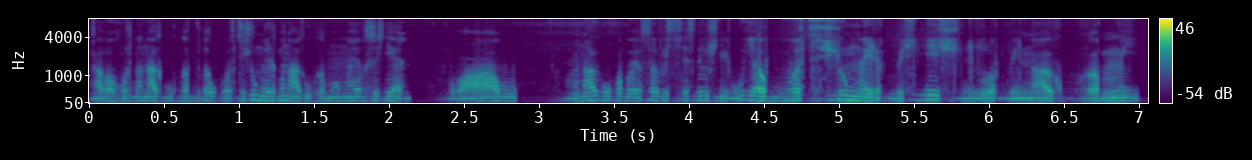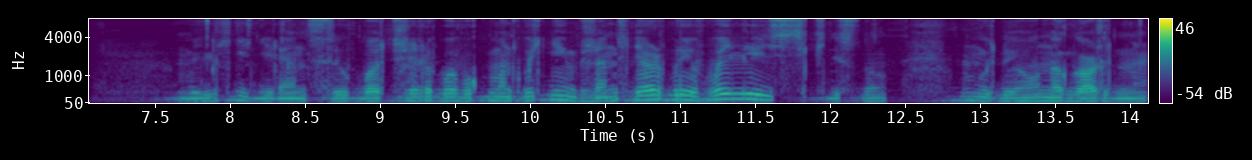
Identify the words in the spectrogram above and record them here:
ава курдан агуга бдо кортишум мына агуга мумай всетен вау мына агуга байсабы сестышли уя вот шумер бештиш лобин агуга мы Мельхидеренцы, батшер бавукман кустим, женслер бы вылез кисло. Ну, да он нагажден.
